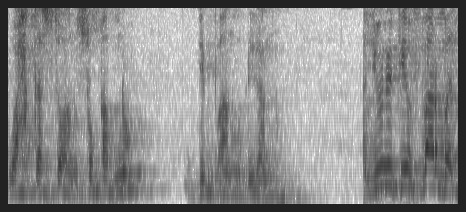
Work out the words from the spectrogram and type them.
Wax kastoo aan isu qabno dib aan u dhiganno. Unity of barbas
